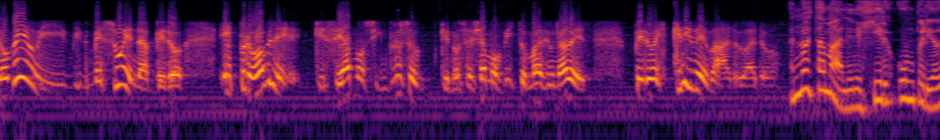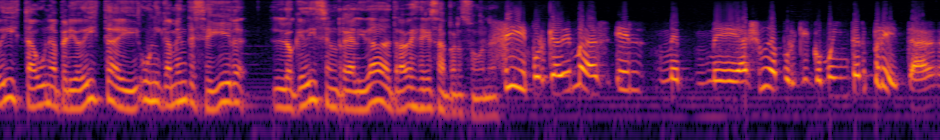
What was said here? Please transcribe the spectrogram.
lo veo y, y me suena, pero es probable que seamos incluso que nos hayamos visto más de una vez. Pero escribe bárbaro. No está mal elegir un periodista o una periodista y únicamente seguir lo que dice en realidad a través de esa persona. Sí, porque además él me, me ayuda porque como interpreta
